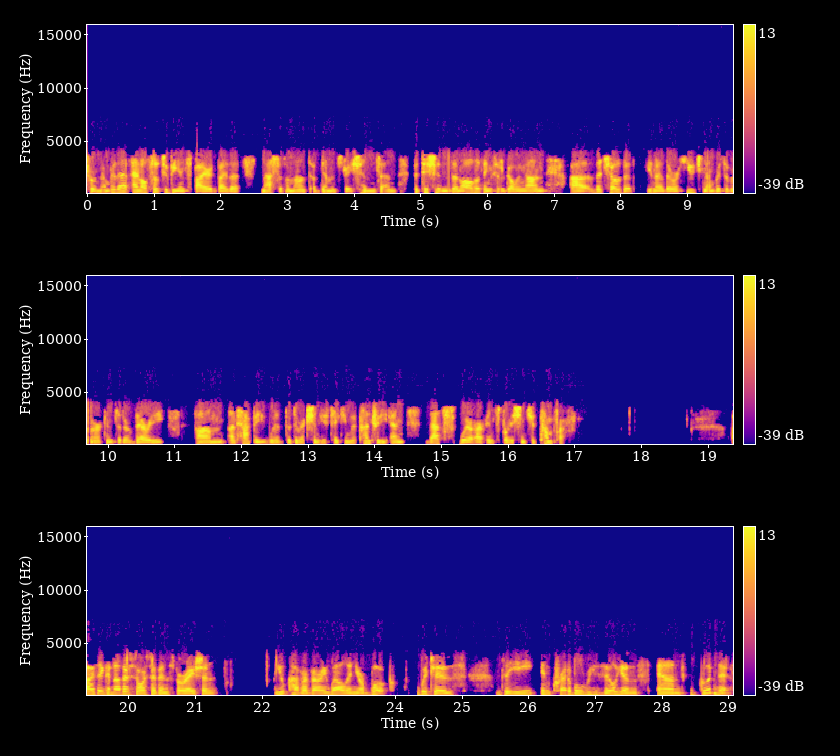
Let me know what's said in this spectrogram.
to remember that and also to be inspired by the massive amount of demonstrations and petitions and all the things that are going on uh, that show that, you know, there are huge numbers of Americans that are very um, unhappy with the direction he's taking the country. And that's where our inspiration should come from. I think another source of inspiration you cover very well in your book, which is the incredible resilience and goodness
